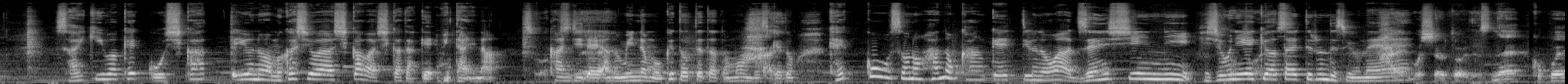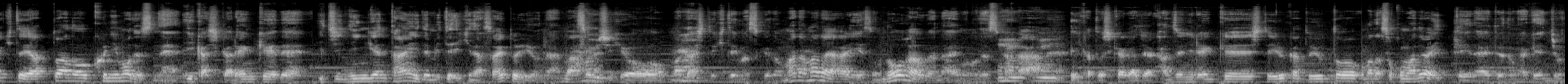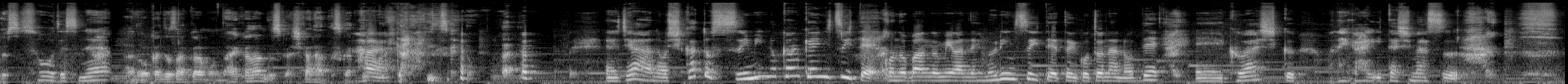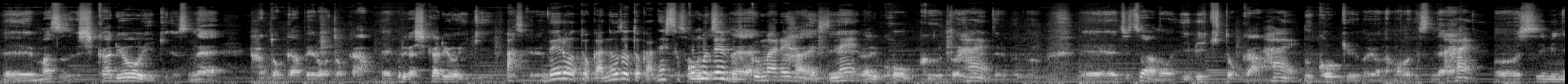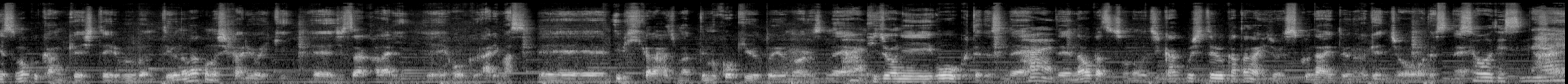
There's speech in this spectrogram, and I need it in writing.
最近は結構鹿っていうのは昔は鹿は鹿だけみたいな感じで、ね、あのみんなも受け取ってたと思うんですけど、はい、結構その歯の関係っていうのは全身に非常に影響を与えてるんですよね。はい、おっしゃる通りですね。ここへ来てやっとあの国もですね、以下しか連携で一人間単位で見ていきなさいというような、まあそういう指標をまあ出してきていますけど、はい、まだまだやはりそのノウハウがないものですから、えー、以下と歯科がじゃあ完全に連携しているかというと、まだそこまではいっていないというのが現状です。そうですね。あの患者さんからも内科なんですか歯科なんですか聞かれるんですけど、えじゃああの歯科と睡眠の関係について、はい、この番組は眠りについてということなので、はい、えー、詳しくお願いいたします。はい。えー、まず歯科領域ですね。歯とかベロとか、えー、これが歯科領域ですけれども。ベロとか喉とかねそこも全部含まれるんですね、ねはい、いわゆる口腔と言われてる部分。えー、実はあのいびきとか、無呼吸のようなものですね、はい、睡眠にすごく関係している部分っていうのがこの歯科領域、えー、実はかなり、えー、多くあります、えー、いびきから始まって無呼吸というのはですね、はい、非常に多くてですね、はい、でなおかつその自覚している方が非常に少ないというのが現状ですね。そうですね、は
